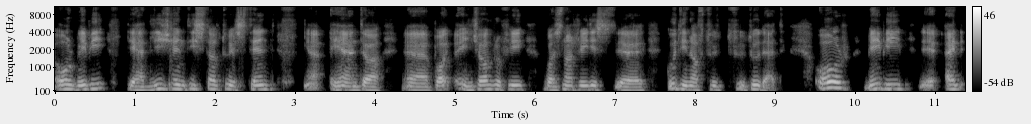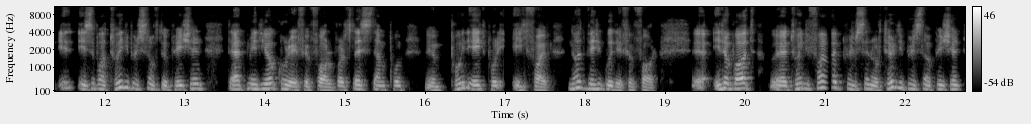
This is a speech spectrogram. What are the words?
or maybe they had lesion distal to stent, uh, and uh, uh, but angiography was not really uh, good enough to, to do that. Or maybe, uh, and it's about 20% of the patient that mediocre FFR was less than 0.8, 0.85, not very good FFR. in about 25% or 30% of patients,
